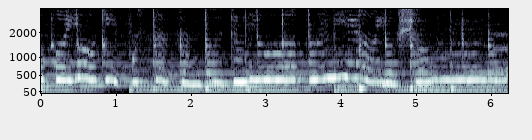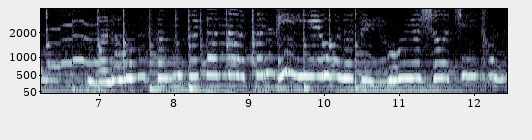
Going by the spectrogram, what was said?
उपयोगी पुस्तक बनवून संकटांना धुंदी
